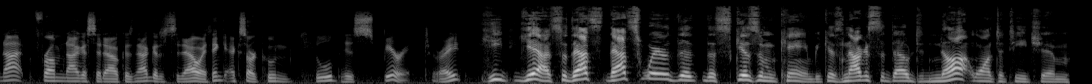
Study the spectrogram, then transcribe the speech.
not from Naga Sadow because Naga Sadow. I think Exar Kun killed his spirit, right? He yeah, so that's that's where the the schism came because Naga Sadow did not want to teach him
